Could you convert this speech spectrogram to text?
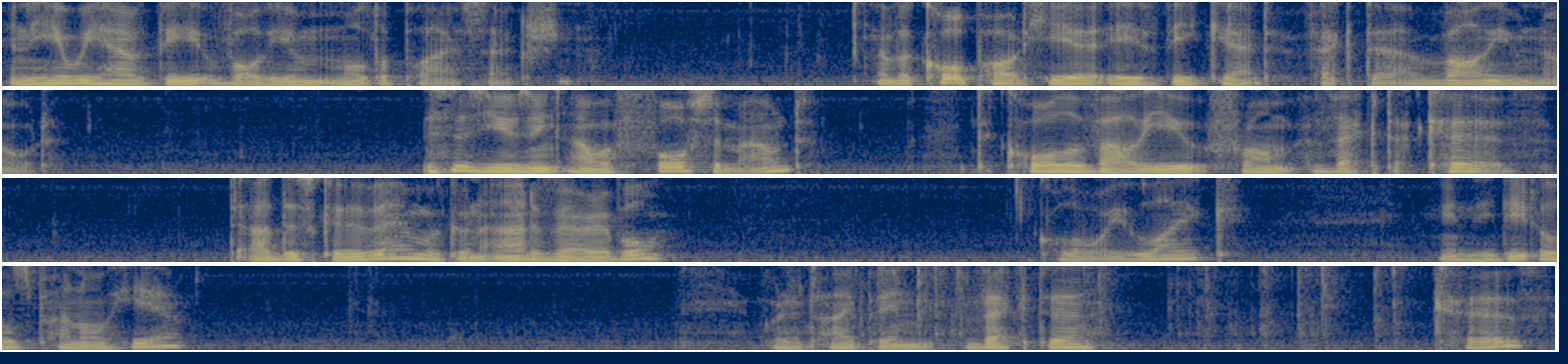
and here we have the volume multiplier section. Now the core part here is the get vector value node. This is using our force amount to call a value from a vector curve. To add this curve in, we're going to add a variable, call it what you like, in the details panel here, I'm going to type in vector curve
